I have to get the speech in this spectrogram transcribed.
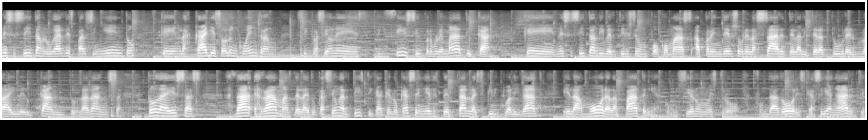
necesitan lugar de esparcimiento, que en las calles solo encuentran situaciones difíciles, problemáticas, que necesitan divertirse un poco más, aprender sobre las artes, la literatura, el baile, el canto, la danza, todas esas ramas de la educación artística que lo que hacen es despertar la espiritualidad, el amor a la patria, como hicieron nuestros fundadores que hacían arte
